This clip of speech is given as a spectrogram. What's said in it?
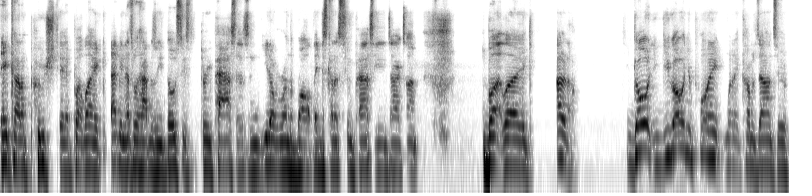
they kind of pooched it, but like, I mean, that's what happens you those six, three passes and you don't run the ball. They just kind of assume pass the entire time. But like, I don't know go you go on your point when it comes down to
